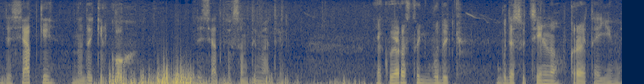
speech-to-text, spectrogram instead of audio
Десятки на декількох десятках сантиметрів. Як виростуть, будуть, буде суцільно вкрита їми.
